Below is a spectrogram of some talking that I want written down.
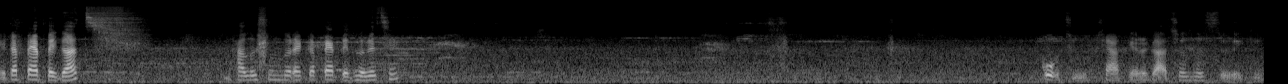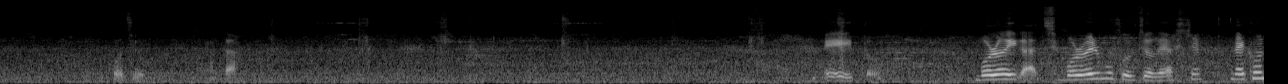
এটা পেঁপে গাছ। ভালো সুন্দর একটা পেঁপে ধরেছে। কচু, শাকের গাছও ধরছে দেখি। কচু, পাতা। এই তো বড়ই গাছ, বড়ইয়ের মুকুল চলে আসছে। দেখুন,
